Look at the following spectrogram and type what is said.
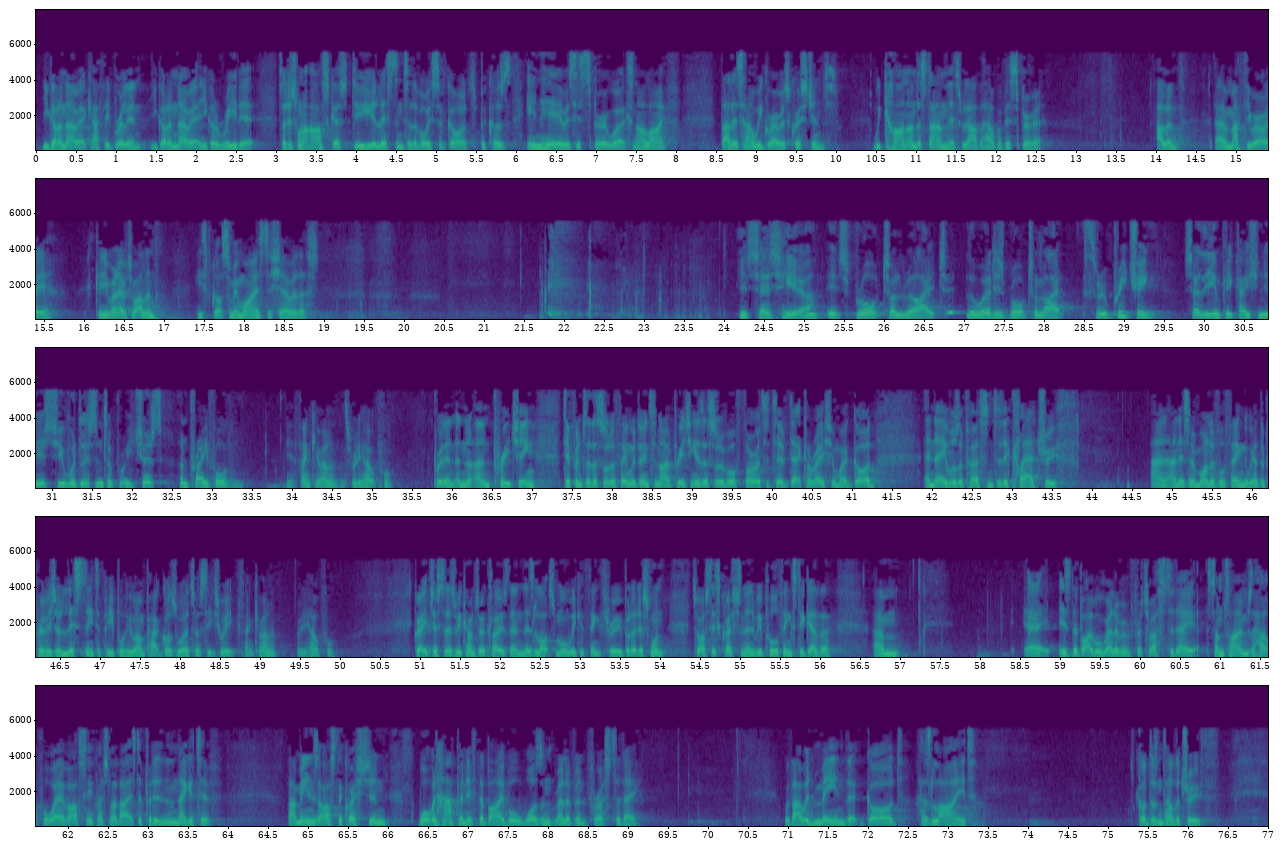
You've got to know it, Kathy. Brilliant. You've got to know it and you've got to read it. So I just want to ask us do you listen to the voice of God? Because in here, as His Spirit works in our life, that is how we grow as Christians. We can't understand this without the help of His Spirit. Alan, uh, Matthew, where are you? Can you run over to Alan? He's got something wise to share with us. It says here, it's brought to light, the word is brought to light through preaching. So the implication is you would listen to preachers and pray for them. Yeah, thank you, Alan. That's really helpful. Brilliant. And, and, preaching, different to the sort of thing we're doing tonight, preaching is a sort of authoritative declaration where God enables a person to declare truth. And, and it's a wonderful thing that we have the privilege of listening to people who unpack God's word to us each week. Thank you, Alan. Really helpful. Great. Just as we come to a close then, there's lots more we could think through, but I just want to ask this question then. If we pull things together, um, uh, is the Bible relevant for us today? Sometimes a helpful way of asking a question like that is to put it in the negative. That means ask the question, what would happen if the Bible wasn't relevant for us today? Well, that would mean that God has lied. God doesn't tell the truth.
